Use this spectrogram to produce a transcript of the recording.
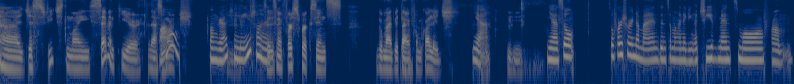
I just reached my seventh year last Wow. March. Congratulations. So it's my first work since graduate time from college. yeah. Mhm. Yeah, so so for sure naman dun sa mga naging achievements mo from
